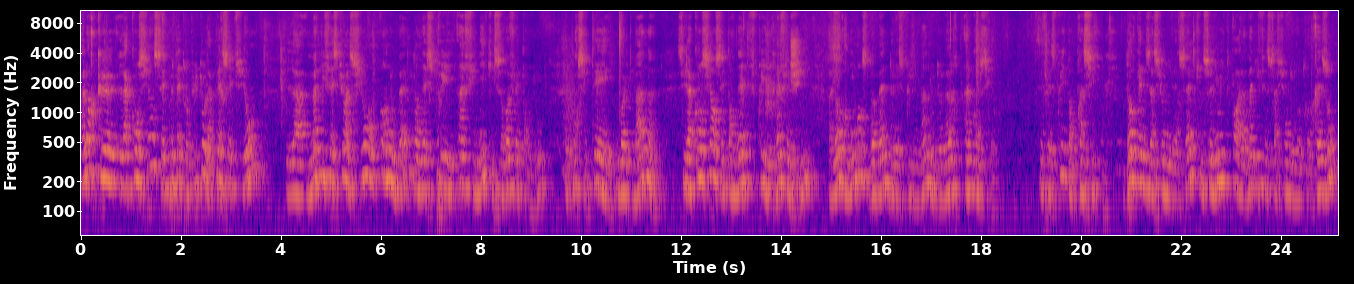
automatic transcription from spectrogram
alors que la conscience est peut-être plutôt la perception, la manifestation en nous-mêmes d'un esprit infini qui se reflète en nous. Pour citer Moltmann, si la conscience est un esprit réfléchi, alors un immense domaine de l'esprit humain nous demeure inconscient. Cet esprit est en principe d'organisation universelle qui ne se limite pas à la manifestation de notre raison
